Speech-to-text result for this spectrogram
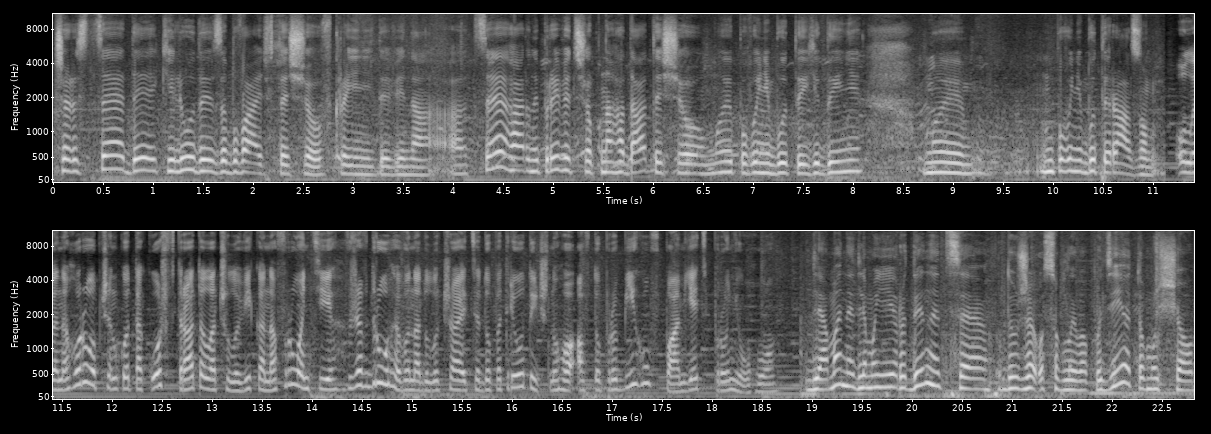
через це деякі люди забувають в те, що в країні йде війна. А це гарний привід, щоб нагадати, що ми повинні бути єдині. Ми, ми повинні бути разом. Олена Горобченко також втратила чоловіка на фронті. Вже вдруге вона долучається до патріотичного автопробігу в пам'ять про нього. Для мене, для моєї родини це дуже особлива подія, тому що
